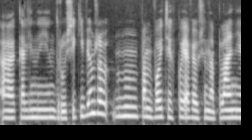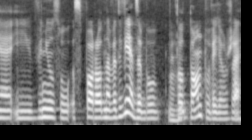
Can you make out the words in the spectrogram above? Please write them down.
e, Kaliny Jędrusik. I wiem, że mm, Pan Wojciech pojawiał się na planie i wyniósł sporo nawet wiedzy, bo to, Mhm. to on powiedział, że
